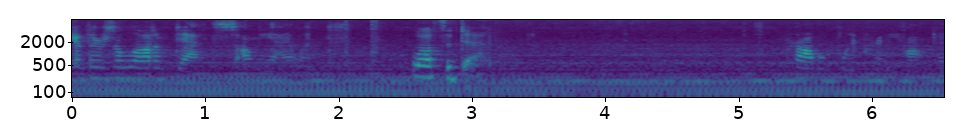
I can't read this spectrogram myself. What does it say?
Yeah, there's a lot of deaths on the island. lots of death. Probably pretty haunted.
